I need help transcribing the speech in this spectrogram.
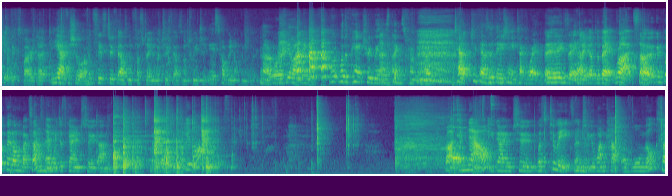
check the expiry date. Yeah, for sure. If it says 2015 and we're 2020, it's probably not going to work. No, or if you're like me, with a pantry where there's things from, you know, 2013 tucked away at the back. Exactly, yeah. at the back. Right, so we're going to put that on the mixer mm -hmm. and we're just going to um, mix those together. Right, and now you're going to, with two eggs, mm -hmm. into mm-hmm. your one cup of warm milk. So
